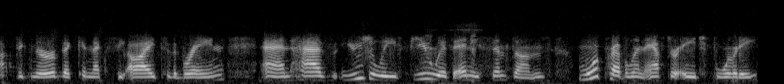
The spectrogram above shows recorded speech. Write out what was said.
optic nerve that connects the eye to the brain and has usually few, if any, symptoms, more prevalent after age 40.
